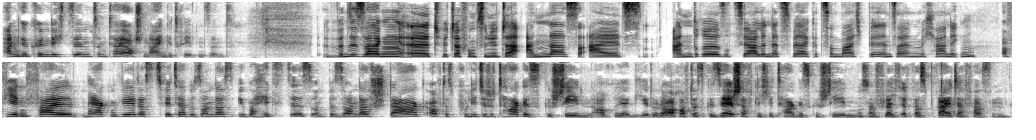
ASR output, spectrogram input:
angekündigt sind, zum Teil auch schon eingetreten sind. Würden Sie sagen, äh, Twitter funktioniert da anders als andere soziale Netzwerke zum Beispiel in seinen Mechaniken? Auf jeden Fall merken wir, dass Twitter besonders überhitzt ist und besonders stark auf das politische Tagesgeschehen auch reagiert oder auch auf das gesellschaftliche Tagesgeschehen, muss man vielleicht etwas breiter fassen.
